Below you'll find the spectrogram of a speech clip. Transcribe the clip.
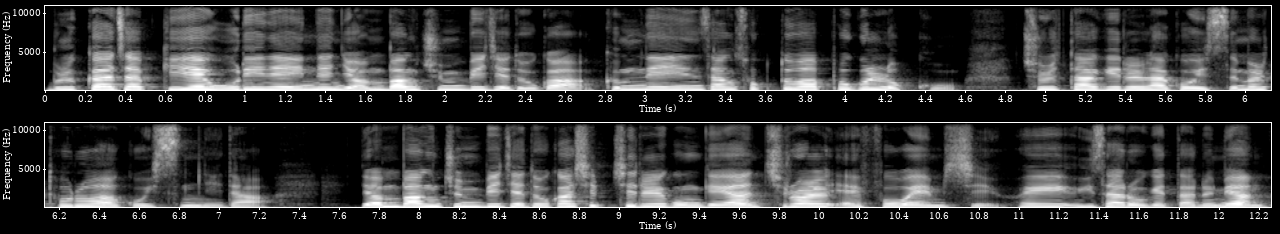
물가 잡기에 올인해 있는 연방준비제도가 금리 인상 속도와 폭을 놓고 줄타기를 하고 있음을 토로하고 있습니다. 연방준비제도가 17일 공개한 7월 FOMC 회의 의사록에 따르면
